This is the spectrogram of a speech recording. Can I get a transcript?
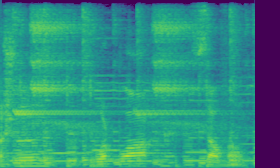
Mushroom, warp block, cell phone.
